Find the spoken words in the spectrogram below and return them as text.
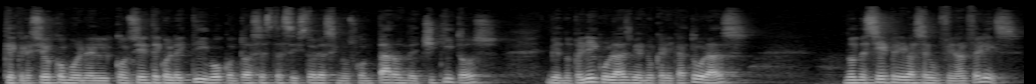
que creció como en el consciente colectivo con todas estas historias que nos contaron de chiquitos, viendo películas, viendo caricaturas, donde siempre iba a ser un final feliz.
